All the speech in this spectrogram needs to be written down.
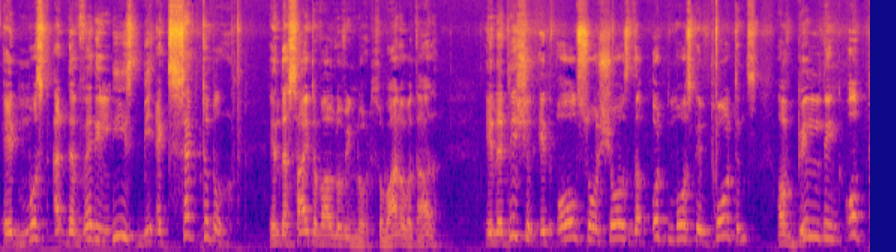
it must at the very least be acceptable in the sight of our loving Lord subhanahu wa ta'ala. In addition, it also shows the utmost importance of building up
